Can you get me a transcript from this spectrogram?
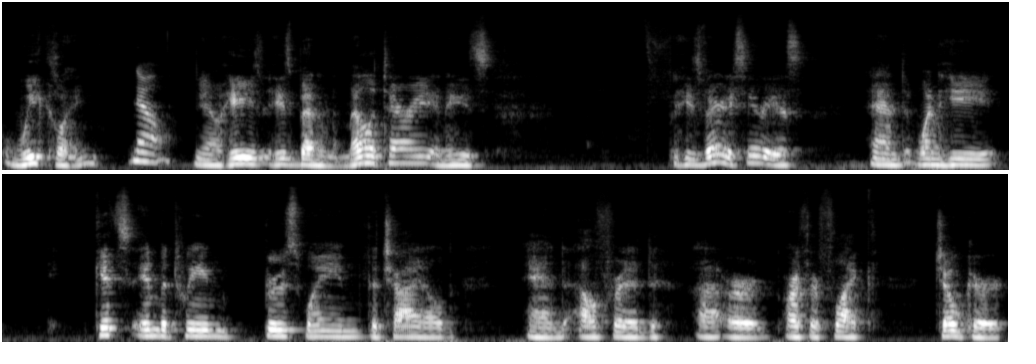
weakling no. you know he's he's been in the military and he's he's very serious and when he gets in between bruce wayne the child and alfred uh, or arthur fleck joker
